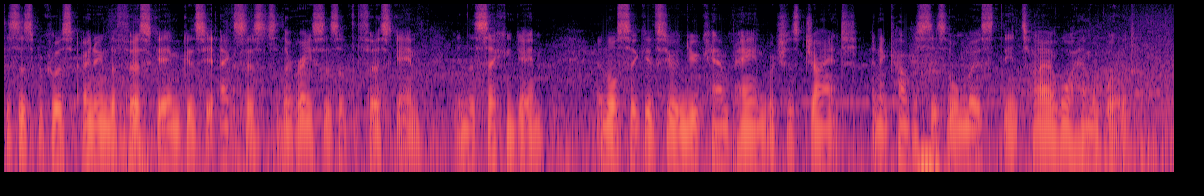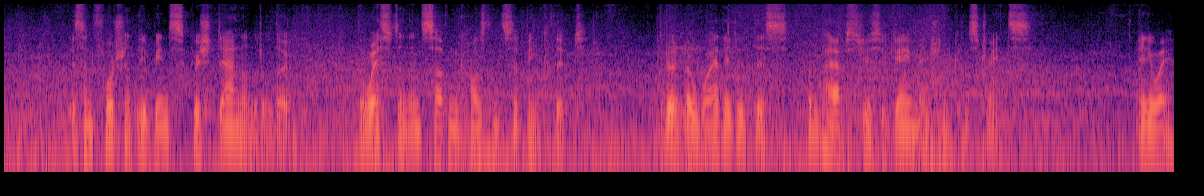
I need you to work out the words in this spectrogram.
This is because owning the first game gives you access to the races of the first game in the second game, and also gives you a new campaign which is giant and encompasses almost the entire Warhammer world. It's unfortunately been squished down a little though. The western and southern continents have been clipped. I don't know why they did this, but perhaps due to game engine constraints. Anyway,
